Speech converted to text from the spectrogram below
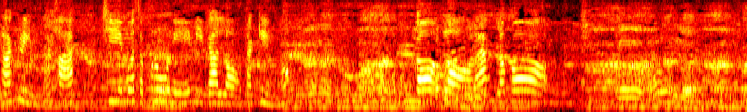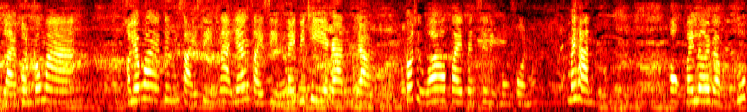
พระกริ่งนะคะ ที่เมื่อสักครู่นี้มีการหล่อพระกริ่งเนาะก็หล่อแล้วแล้วก็หลายคนก็มาเขาเรียกว่าดึงสายสิญจน่ะแย่งสายสิญจในพิธีกันอย่าง ก็ถือว่าเอาไปเป็นสิริมงคล ไม่ทัน ออกไปเลยแบบปุ๊บ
